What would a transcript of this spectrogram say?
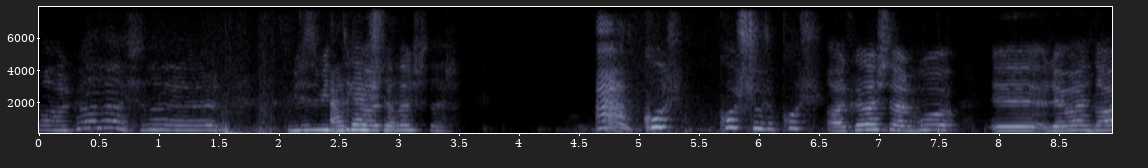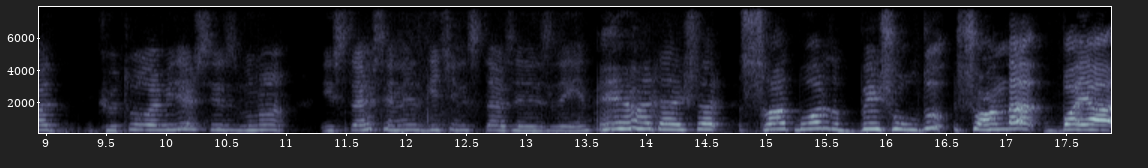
Arkadaşlar. Biz bittik Arkadaşlar. arkadaşlar. koş. Koş çocuk koş. Arkadaşlar bu e, level daha kötü olabilir. Siz bunu isterseniz geçin isterseniz izleyin. Ee, arkadaşlar saat bu arada 5 oldu. Şu anda bayağı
